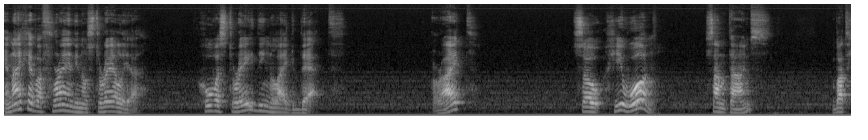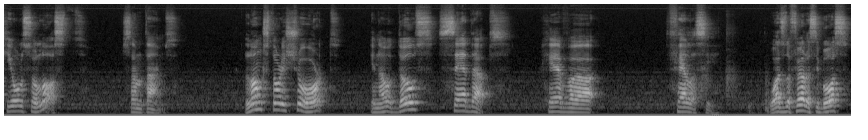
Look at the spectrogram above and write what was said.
And I have a friend in Australia who was trading like that. Alright? So he won sometimes, but he also lost sometimes. Long story short, you know, those setups have a fallacy. What's the fallacy, boss?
